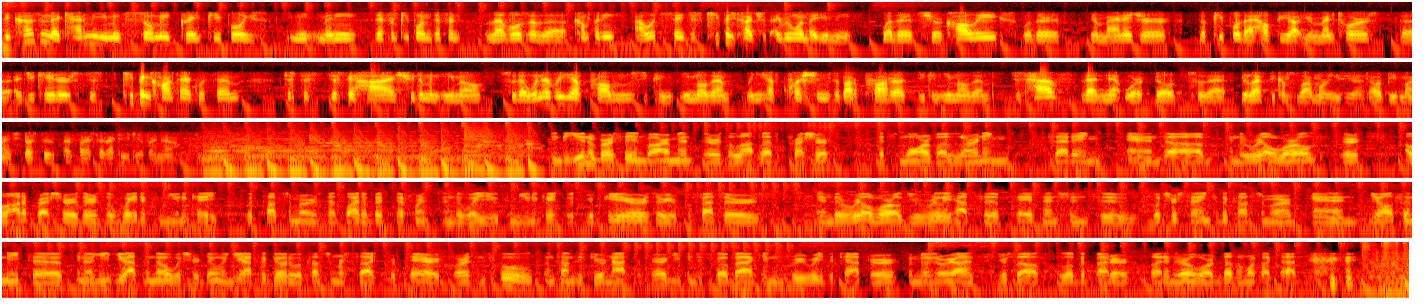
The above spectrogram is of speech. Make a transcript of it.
Because in the academy you meet so many great people, you, meet many different people in different levels of the company, I would say just keep in touch with everyone that you meet, whether it's your colleagues, whether it's your manager, the people that help you out, your mentors, the educators, just keep in contact with them just to, just say hi, shoot them an email, so that whenever you have problems, you can email them. When you have questions about a product, you can email them. Just have that network built so that your life becomes a lot more easier. That would be my best advice that I can give right now. In the university environment, there is a lot less pressure. It's more of a learning setting, and uh, in the real world, there's a lot of pressure. There's a way to communicate with customers that's quite a bit different than the way you communicate with your peers or your professors. In the real world, you really have to pay attention to what you're saying to the customer, and you also need to, you know, you, you have to know what you're doing. You have to go to a customer site prepared. Whereas in school, sometimes if you're not prepared, you can just go back and reread the chapter, familiarize yourself a little bit better. But in the real world, it doesn't work like that.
